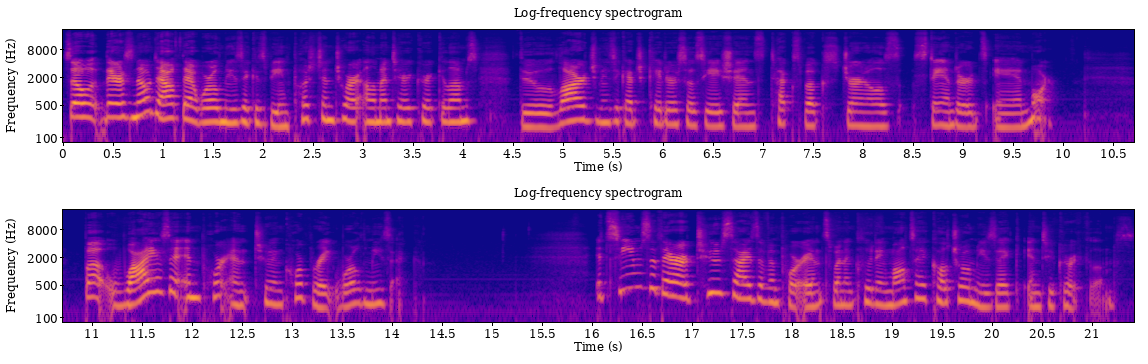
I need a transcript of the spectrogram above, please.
So there's no doubt that world music is being pushed into our elementary curriculums through large music educator associations, textbooks, journals, standards, and more. But why is it important to incorporate world music? It seems that there are two sides of importance when including multicultural music into curriculums.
